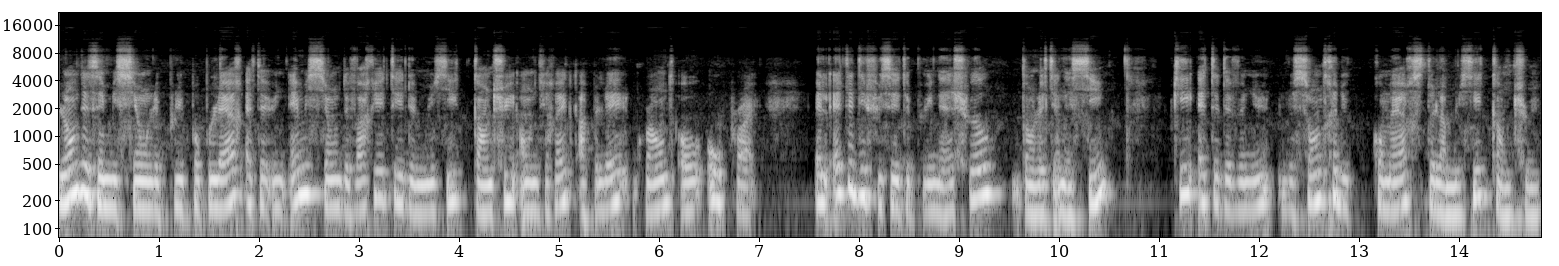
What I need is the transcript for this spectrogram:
L'une des émissions les plus populaires était une émission de variété de musique country en direct appelée Grand Ole Opry. Elle était diffusée depuis Nashville, dans le Tennessee, qui était devenu le centre du commerce de la musique country.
